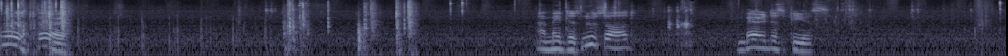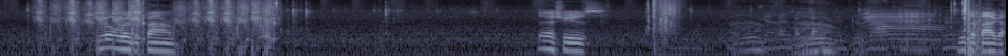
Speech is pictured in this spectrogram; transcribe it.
Where is Barry? I made this new sword. And Barry disappears. She over at the farm. There she is. With the bagger.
